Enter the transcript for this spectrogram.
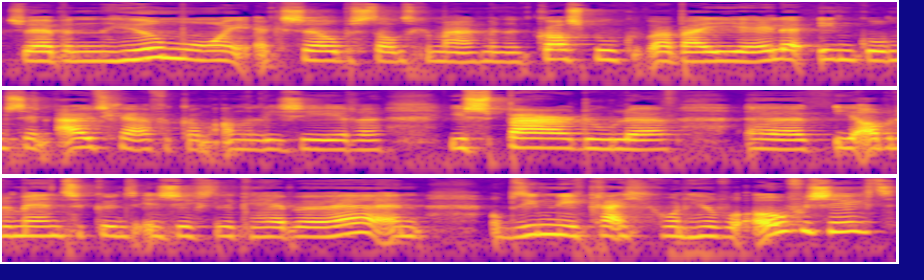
Dus we hebben een heel mooi Excel-bestand gemaakt met een kasboek. Waarbij je je hele inkomsten en uitgaven kan analyseren. Je spaardoelen, je abonnementen kunt inzichtelijk hebben. Hè? En op die manier krijg je gewoon heel veel overzicht.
